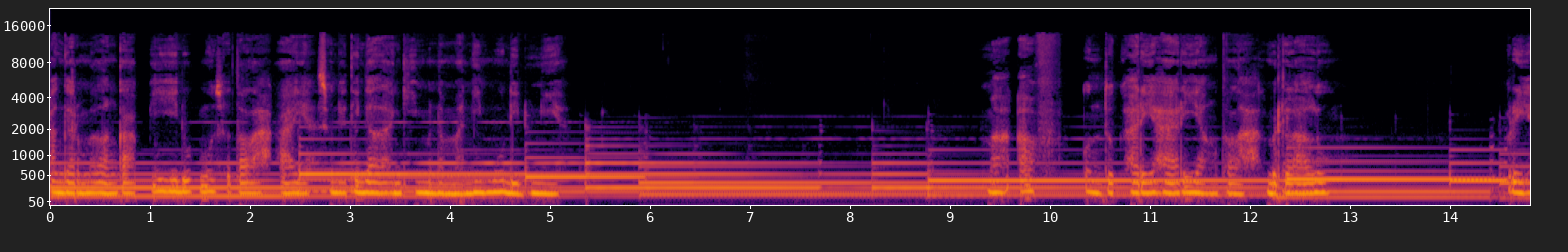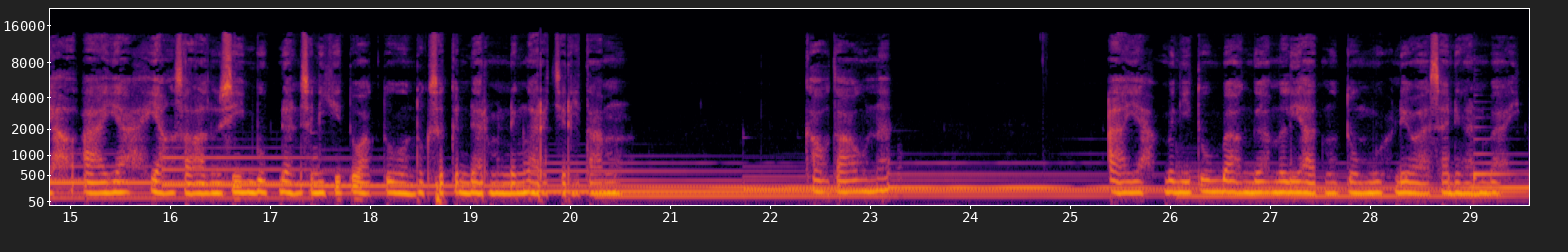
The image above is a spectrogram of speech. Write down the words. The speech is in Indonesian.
agar melengkapi hidupmu setelah ayah sudah tidak lagi menemanimu di dunia. Maaf untuk hari-hari yang telah berlalu perihal ayah yang selalu sibuk dan sedikit waktu untuk sekedar mendengar ceritamu. Kau tahu nak, ayah begitu bangga melihatmu tumbuh dewasa dengan baik.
